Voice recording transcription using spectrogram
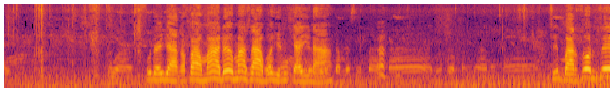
ยถั่วผู้ใดอยากกับเฝ้าวมาเด้อมาทราบว่าเห็นใจนะจำละสิบบาทจ้านี่ถั่วฝักยาวนะคะสิบบาทส้นเซ่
